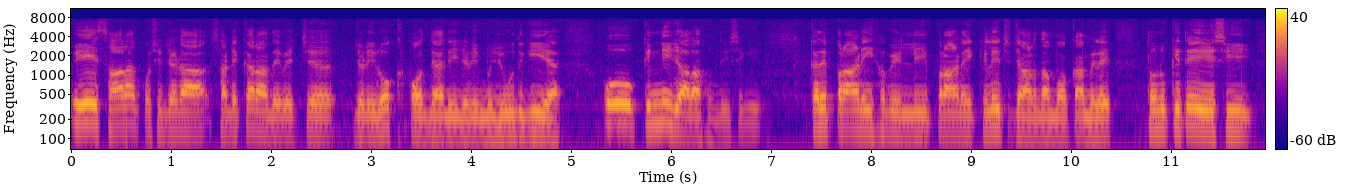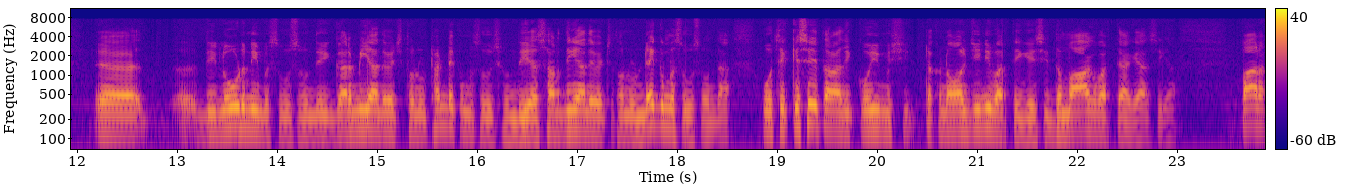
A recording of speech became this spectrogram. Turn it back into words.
ਇਹ ਸਾਰਾ ਕੁਝ ਜਿਹੜਾ ਸਾਡੇ ਘਰਾਂ ਦੇ ਵਿੱਚ ਜਿਹੜੀ ਰੁੱਖ ਪੌਦਿਆਂ ਦੀ ਜਿਹੜੀ ਮੌਜੂਦਗੀ ਹੈ, ਉਹ ਕਿੰਨੀ ਜ਼ਿਆਦਾ ਹੁੰਦੀ ਸੀਗੀ। ਕਦੇ ਪੁਰਾਣੀ ਹਵੇਲੀ, ਪੁਰਾਣੇ ਕਿਲੇ 'ਚ ਜਾਣ ਦਾ ਮੌਕਾ ਮਿਲੇ, ਤੁਹਾਨੂੰ ਕਿਤੇ ਏਸੀ ਦੀ ਲੋੜ ਨਹੀਂ ਮਹਿਸੂਸ ਹੁੰਦੀ, ਗਰਮੀਆਂ ਦੇ ਵਿੱਚ ਤੁਹਾਨੂੰ ਠੰਡਕ ਮਹਿਸੂਸ ਹੁੰਦੀ ਹੈ, ਸਰਦੀਆਂ ਦੇ ਵਿੱਚ ਤੁਹਾਨੂੰ ਨਿੱਘ ਮਹਿਸੂਸ ਹੁੰਦਾ, ਉੱਥੇ ਕਿਸੇ ਤਰ੍ਹਾਂ ਦੀ ਕੋਈ ਟੈਕਨੋਲੋਜੀ ਨਹੀਂ ਵਰਤੀ ਗਈ ਸੀ, ਦਿਮਾਗ ਵਰਤਿਆ ਗਿਆ ਸੀਗਾ। ਪਰ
